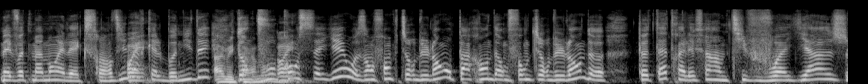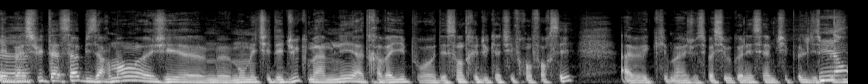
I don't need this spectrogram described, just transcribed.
Mais votre maman, elle est extraordinaire. Oui. Quelle bonne idée. Ah, Donc vous. Oui. conseillez aux enfants turbulents, aux parents d'enfants turbulents de peut-être aller faire un petit voyage. Et euh, ben, suite à ça, bizarrement, euh, j'ai euh, me- mon métier d'éduc m'a amené à travailler pour euh, des centres éducatifs renforcés. Avec, ben, je ne sais pas si vous connaissez un petit peu le dispositif. non,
